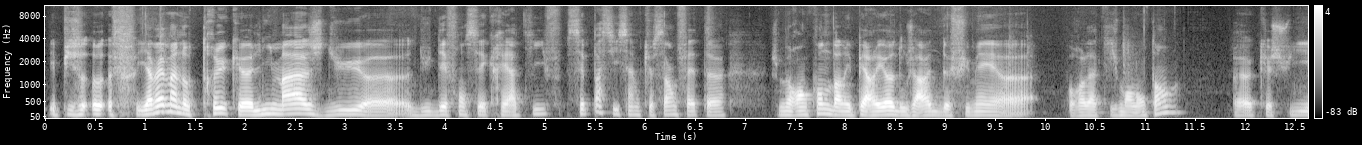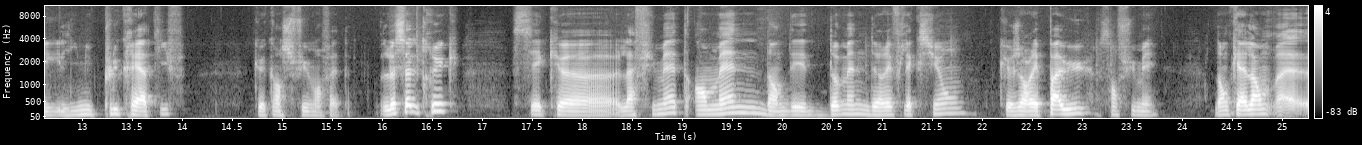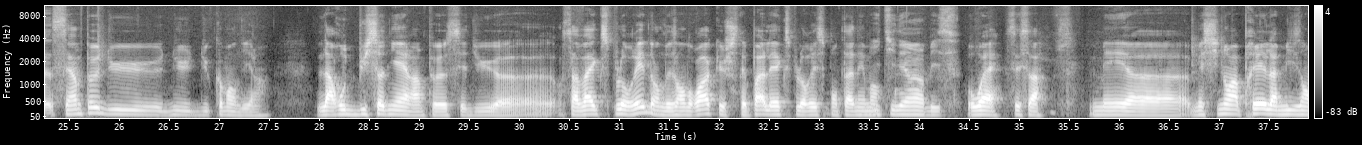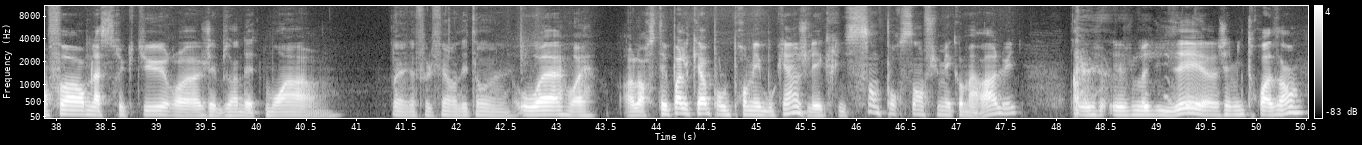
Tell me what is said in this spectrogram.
et puis, euh, il y a même un autre truc, euh, l'image du, euh, du défoncé créatif. C'est pas si simple que ça en fait. Euh, Je me rends compte dans les périodes où j'arrête de fumer relativement longtemps euh, que je suis limite plus créatif que quand je fume en fait. Le seul truc, c'est que la fumette emmène dans des domaines de réflexion que j'aurais pas eu sans fumer. Donc elle euh, c'est un peu du, du, du- comment dire la route buissonnière un peu. C'est du, euh, ça va explorer dans des endroits que je ne serais pas allé explorer spontanément. Itinéraire bis. Ouais, c'est ça. Mais, euh, mais sinon, après, la mise en forme, la structure, euh, j'ai besoin d'être moins. Ouais, il faut le faire en étant. Ouais, ouais. Alors, c'était pas le cas pour le premier bouquin. Je l'ai écrit 100% fumé comme un rat, lui. Et je, me disais, j'ai mis trois ans.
